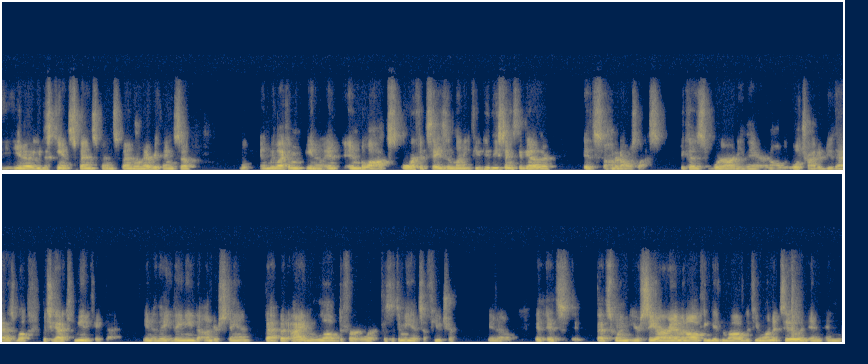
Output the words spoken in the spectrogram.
you know, you just can't spend, spend, spend on everything. So, and we like them, you know, in, in blocks, or if it saves them money. If you do these things together, it's $100 less because we're already there and all we'll try to do that as well but you got to communicate that you know they, they need to understand that. But I love deferred work because to me, it's a future. You know, it, it's that's when your CRM and all can get involved if you wanted to and, and, and,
